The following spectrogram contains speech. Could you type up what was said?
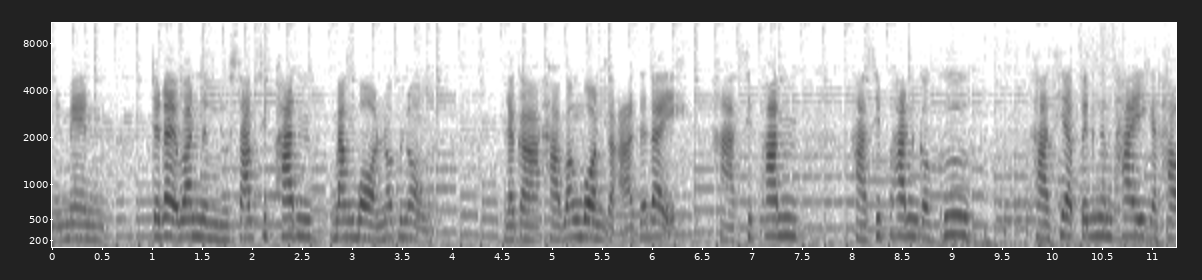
ในี่แมนจะได้วันหนึ่งอยู่ 30พันบางบอนเนาะพี่น้อง แล้วก็ถ้าบางบอนก็อาจจะได้หาสิบพันหาสิบพันก็คือถ้าเทียบเป็นเงินไทยก็เท่า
